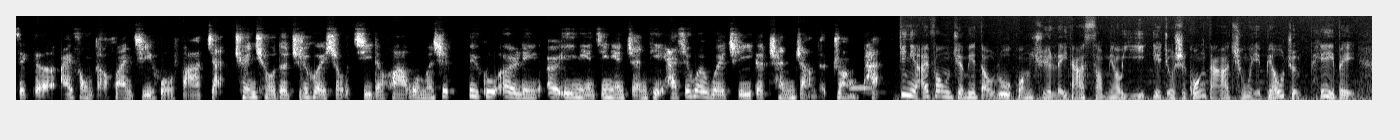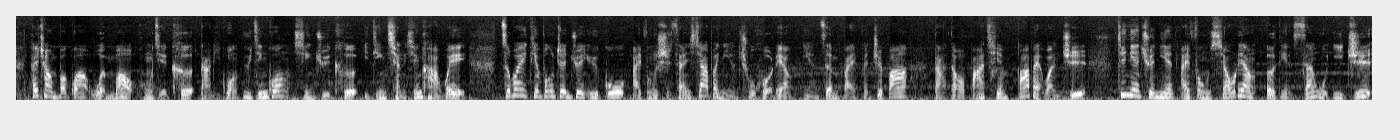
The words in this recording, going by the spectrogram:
这个 iPhone 的换机或发展，全球的智慧手机的话，我们是预估二零二一年今年整体还是会维持一个成长的状态。今年 iPhone 全面导入光学雷达扫描仪，也就是光达成为标准配备。台厂包括稳茂、宏杰科、大力光、玉金光、新巨科已经抢先卡位。此外，天风证券预估 iPhone 十三下半年出货量年增百分之八，达到八千八百万只。今年全年 iPhone 销量二点三五亿只。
